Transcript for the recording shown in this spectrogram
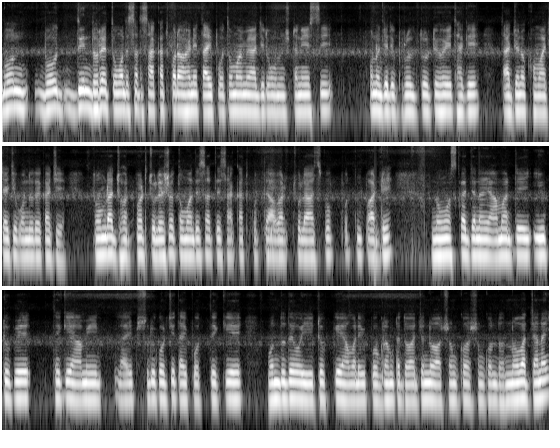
বোন, বহুত দিন ধরে তোমাদের সাথে সাক্ষাৎ করা হয়নি, তাই প্রথম আমি আজের অনুষ্ঠানে এসেছি। কোনো যদি ভুল ত্রুটি হয়ে থাকে, তার জন্য ক্ষমা চাইছি বন্ধুদের কাছে। তোমরা ঝটপট চলে এসো, তোমাদের সাথে সাক্ষাৎ করতে আবার চলে আসব প্রথম পার্টে নমস্কার জানাই, আমার এই ইউটিউবে থেকে আমি লাইভ শুরু করছি, তাই প্রত্যেকে বন্ধুদের ওই ইউটিউবকে আমার এই প্রোগ্রামটা দেওয়ার জন্য অসংখ্য অসংখ্য ধন্যবাদ জানাই।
